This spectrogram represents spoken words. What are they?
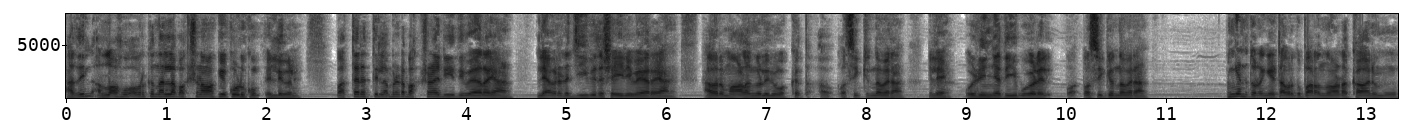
അതിൽ അള്ളാഹു അവർക്ക് നല്ല ഭക്ഷണമാക്കി കൊടുക്കും എല്ലുകളിൽ. അപ്പൊ അത്തരത്തിൽ അവരുടെ ഭക്ഷണ രീതി വേറെയാണ്. അല്ലെ അവരുടെ ജീവിത ശൈലി വേറെയാണ്. അവർ മാളങ്ങളിലും ഒക്കെ വസിക്കുന്നവരാണ്. അല്ലെ ഒഴിഞ്ഞ ദ്വീപുകളിൽ വസിക്കുന്നവരാണ്. ഇങ്ങനെ തുടങ്ങിയിട്ട് അവർക്ക് പറന്നു നടക്കാനും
